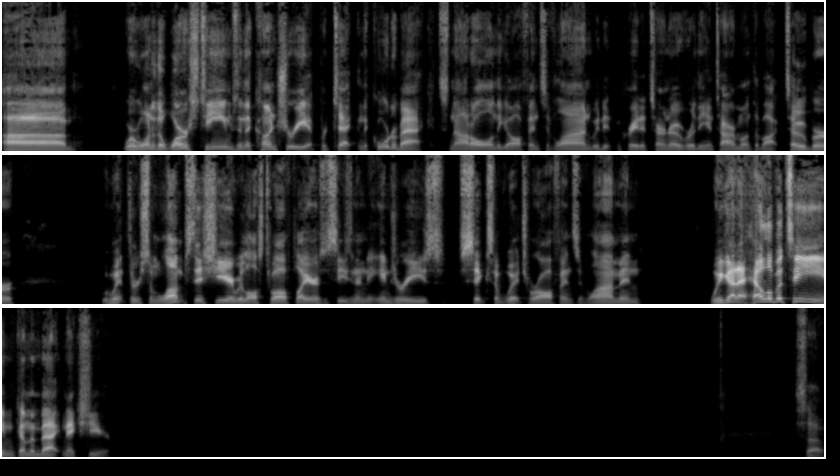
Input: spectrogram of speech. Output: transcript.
Um, we're one of the worst teams in the country at protecting the quarterback. It's not all on the offensive line. We didn't create a turnover the entire month of October. We went through some lumps this year. We lost 12 players a season into injuries, six of which were offensive linemen. We got a hell of a team coming back next year. So,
